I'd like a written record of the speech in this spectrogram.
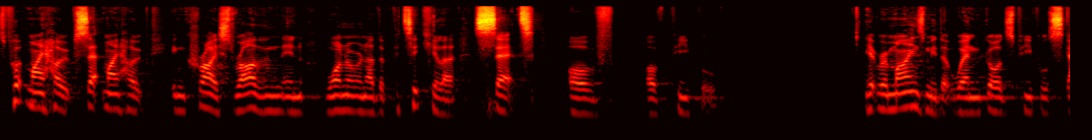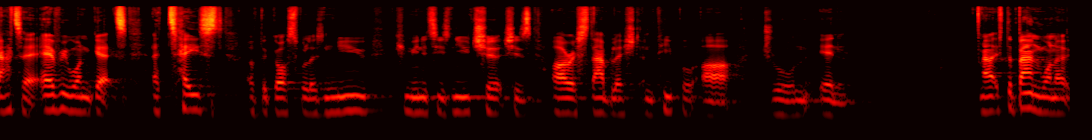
to put my hope, set my hope in Christ rather than in one or another particular set of, of people. It reminds me that when God's people scatter, everyone gets a taste of the gospel as new communities, new churches are established and people are drawn in. Now, if the band want to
